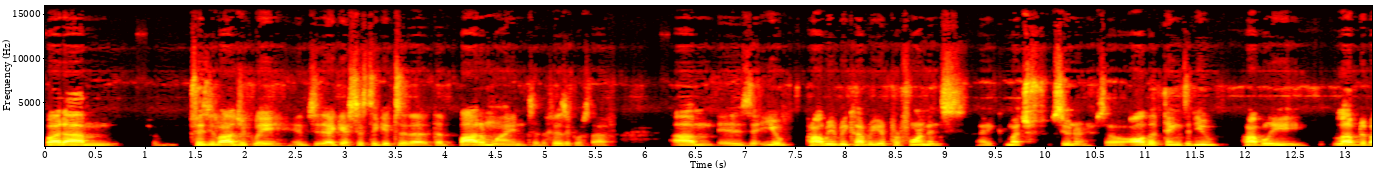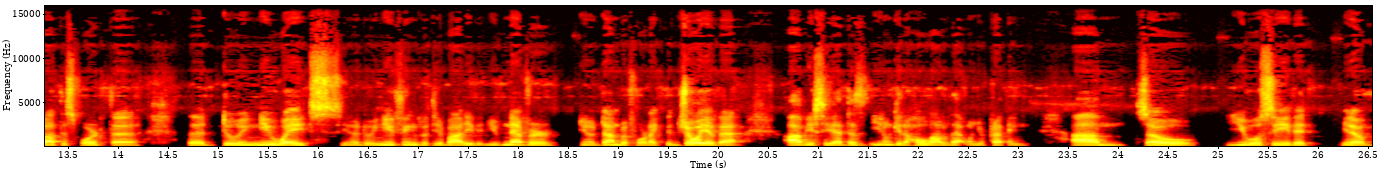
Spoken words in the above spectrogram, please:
But um, physiologically, I guess just to get to the, the bottom line to the physical stuff, um, is that you'll probably recover your performance like much sooner. So all the things that you probably loved about the sport, the the doing new weights, you know, doing new things with your body that you've never, you know, done before, like the joy of that. Obviously, that does you don't get a whole lot of that when you're prepping. Um, so you will see that you know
